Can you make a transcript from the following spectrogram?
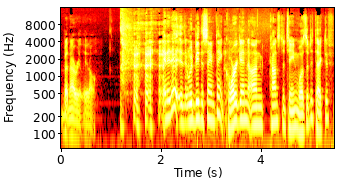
but not really at all. and it is, it would be the same thing. Corrigan on Constantine was a detective,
